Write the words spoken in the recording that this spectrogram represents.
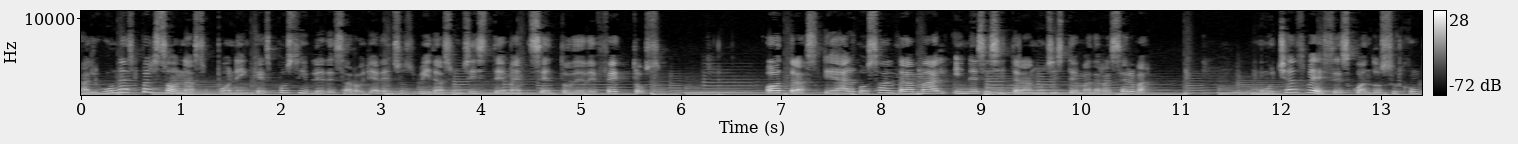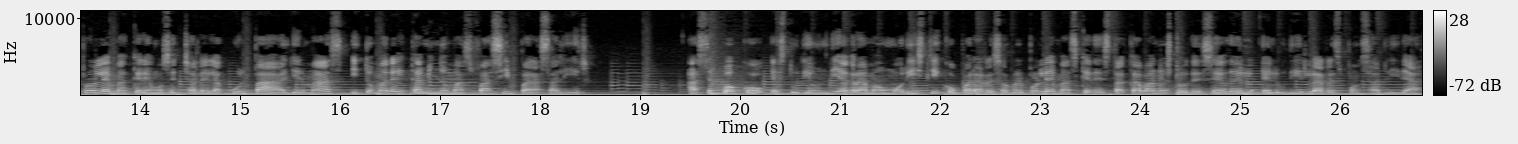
Algunas personas suponen que es posible desarrollar en sus vidas un sistema exento de defectos. Otras que algo saldrá mal y necesitarán un sistema de reserva. Muchas veces cuando surge un problema queremos echarle la culpa a alguien más y tomar el camino más fácil para salir. Hace poco estudié un diagrama humorístico para resolver problemas que destacaba nuestro deseo de eludir la responsabilidad.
